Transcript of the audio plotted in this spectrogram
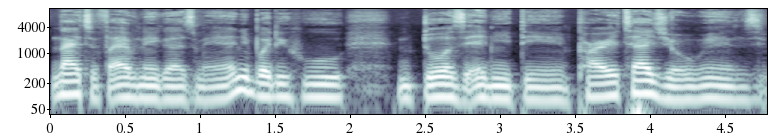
nine to five niggas, man. Anybody who does anything, prioritize your wins.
